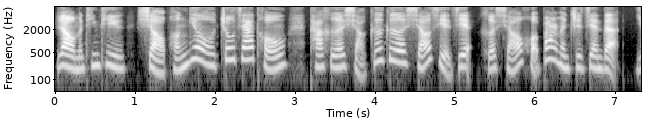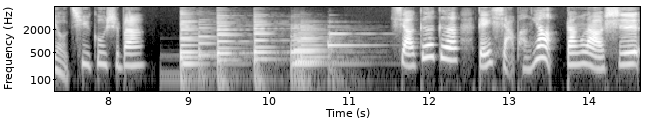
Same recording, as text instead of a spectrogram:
让我们听听小朋友周佳彤他和小哥哥、小姐姐和小伙伴们之间的有趣故事吧。小哥哥给小朋友当老师。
